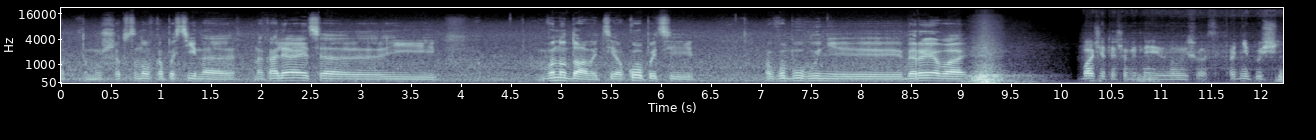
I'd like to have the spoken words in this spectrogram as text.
от, тому що обстановка постійно накаляється е, і воно давить ці окопи, ці обуглені дерева. Бачите, що від неї залишилось? Одні кущі.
